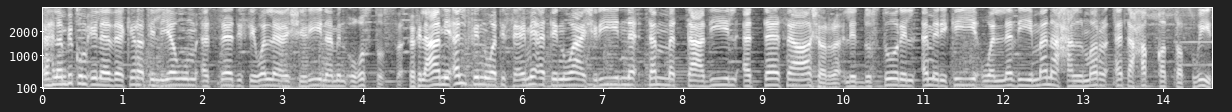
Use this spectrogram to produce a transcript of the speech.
أهلا بكم إلى ذاكرة اليوم السادس والعشرين من أغسطس. ففي العام 1920 تم التعديل التاسع عشر للدستور الأمريكي والذي منح المرأة حق التصويت.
